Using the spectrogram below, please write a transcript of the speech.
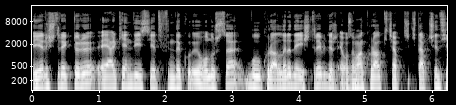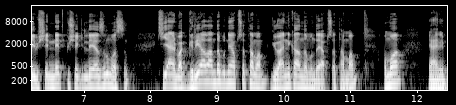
E, yarış direktörü eğer kendi inisiyatifinde olursa bu kuralları değiştirebilir. E o zaman kural kitapçı, kitapçı diye bir şey net bir şekilde yazılmasın. Ki yani bak gri alanda bunu yapsa tamam. Güvenlik anlamında yapsa tamam. Ama yani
